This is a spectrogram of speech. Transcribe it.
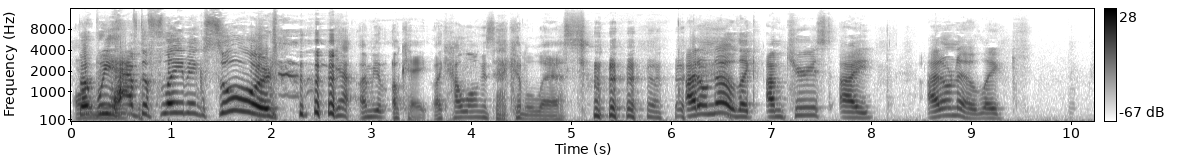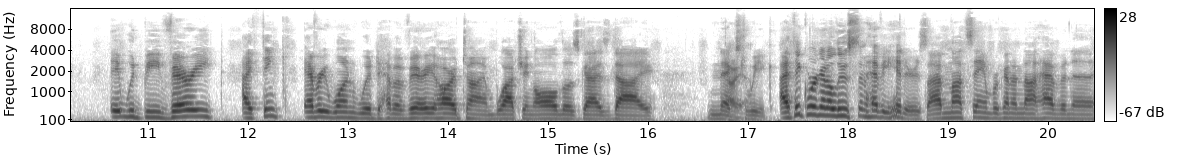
army. But we have the flaming sword. yeah, I mean, okay. Like, how long is that gonna last? I don't know. Like, I'm curious. I, I don't know. Like, it would be very. I think everyone would have a very hard time watching all those guys die next Oh, yeah. week. I think we're gonna lose some heavy hitters. I'm not saying we're gonna not have an uh,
